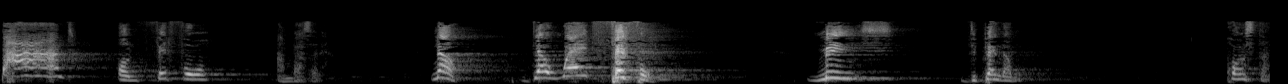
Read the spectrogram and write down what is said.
bad, unfaithful ambassador. Now, the word faithful means dependable, constant,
